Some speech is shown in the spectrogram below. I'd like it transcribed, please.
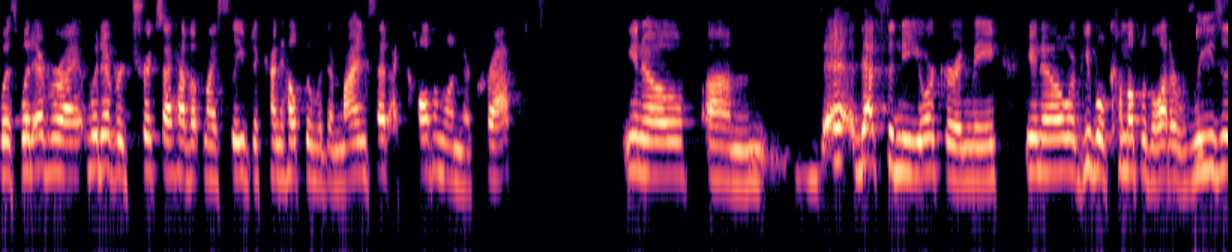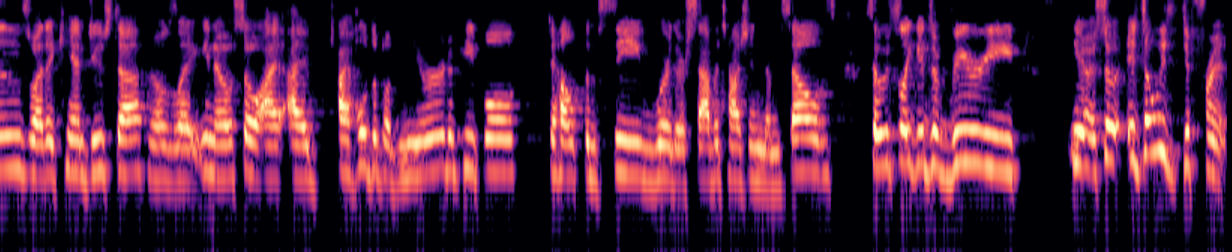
with whatever I, whatever tricks I have up my sleeve to kind of help them with their mindset. I call them on their crap you know um, th- that's the new yorker in me you know where people come up with a lot of reasons why they can't do stuff. And i was like you know so I, I i hold up a mirror to people to help them see where they're sabotaging themselves. So it's like it's a very you know so it's always different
